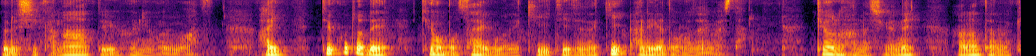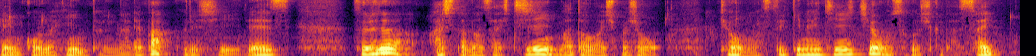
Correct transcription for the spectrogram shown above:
嬉しいかなというふうに思います。はい。ということで、今日も最後まで聞いていただきありがとうございました。今日の話がね、あなたの健康のヒントになれば嬉しいです。それでは明日の朝7時にまたお会いしましょう。今日も素敵な一日をお過ごしください。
